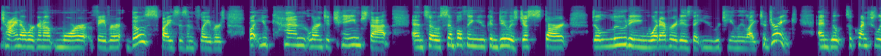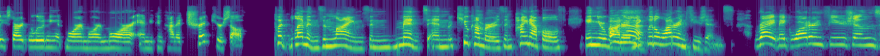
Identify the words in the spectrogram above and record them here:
China, we're going to more favor those spices and flavors, but you can learn to change that. And so, simple thing you can do is just start diluting whatever it is that you routinely like to drink and sequentially start diluting it more and more and more. And you can kind of trick yourself put lemons and limes and mint and cucumbers and pineapples in your oh, water. Oh, yeah. Make little water infusions. Right. Make water infusions.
